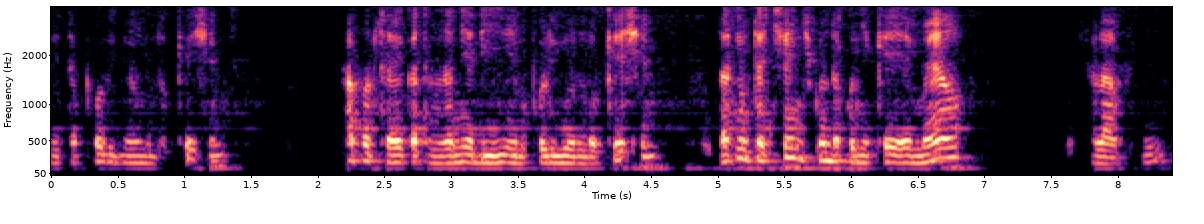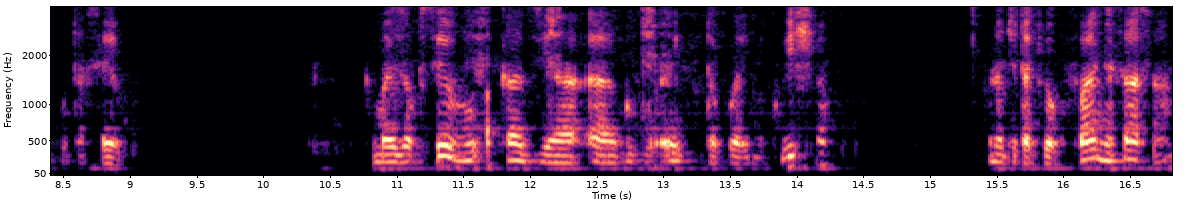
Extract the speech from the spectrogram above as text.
ita polygon locations. Hapa tutaweka Tanzania DEM polygon location, lakini uta change kwenda kwenye KML halafu uta save. Kumaliza kusave, kazi ya uh, Google Earth itakuwa imekwisha. Unachotakiwa kufanya sasa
